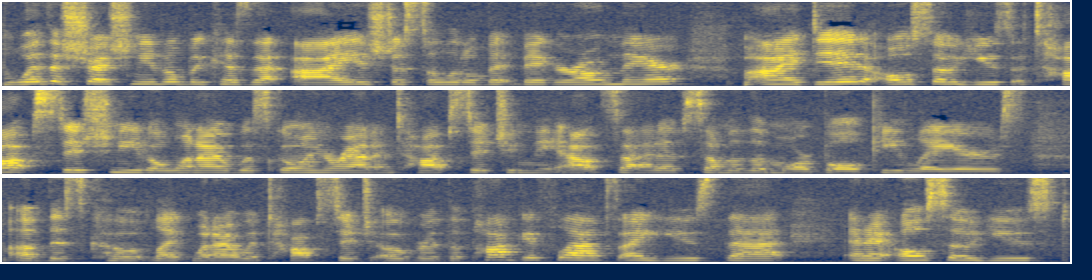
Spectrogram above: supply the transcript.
with a stretch needle because that eye is just a little bit bigger on there. I did also use a top stitch needle when I was going around and top stitching the outside of some of the more bulky layers of this coat like when I would top stitch over the pocket flaps I used that and I also used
